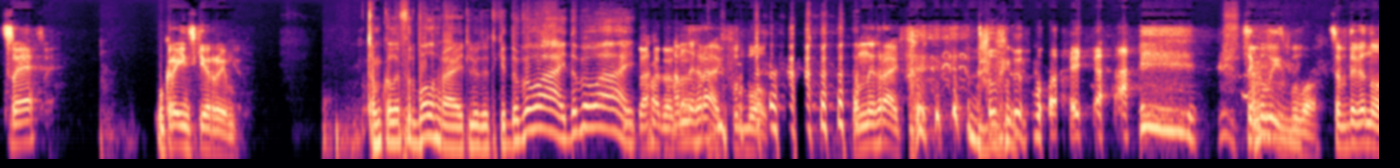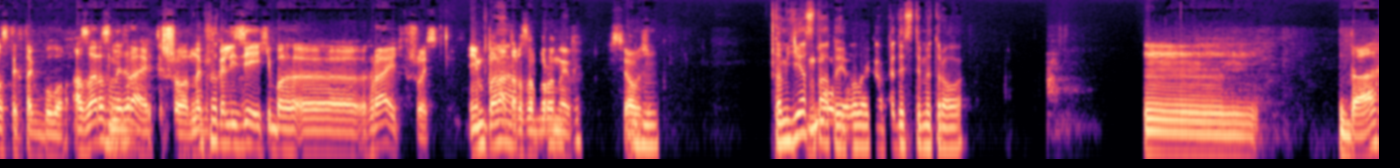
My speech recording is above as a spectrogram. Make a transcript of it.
Це український Рим. Там, коли футбол грають, люди такі: добивай, добивай! Да, да, Там да. не грають в футбол. Там не грають. в- Добивай. Це колись було. Це в 90-х так було. А зараз не грають. Що на в Колізеї хіба е, грають в щось? Імператор А. заборонив. Все вже. Там є Ну. статуя велика, 50-метрова. М, Да.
